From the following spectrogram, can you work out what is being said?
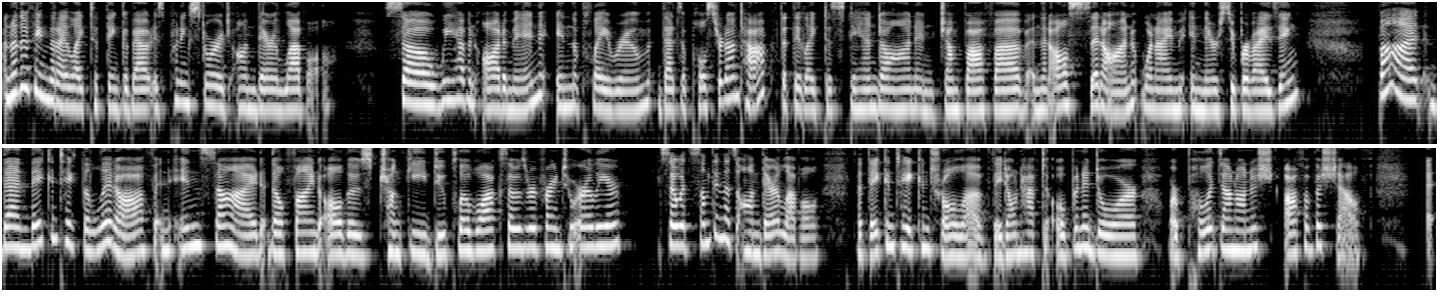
Another thing that I like to think about is putting storage on their level. So we have an ottoman in the playroom that's upholstered on top that they like to stand on and jump off of, and that I'll sit on when I'm in there supervising. But then they can take the lid off, and inside they'll find all those chunky Duplo blocks I was referring to earlier. So it's something that's on their level that they can take control of. They don't have to open a door or pull it down on sh- off of a shelf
